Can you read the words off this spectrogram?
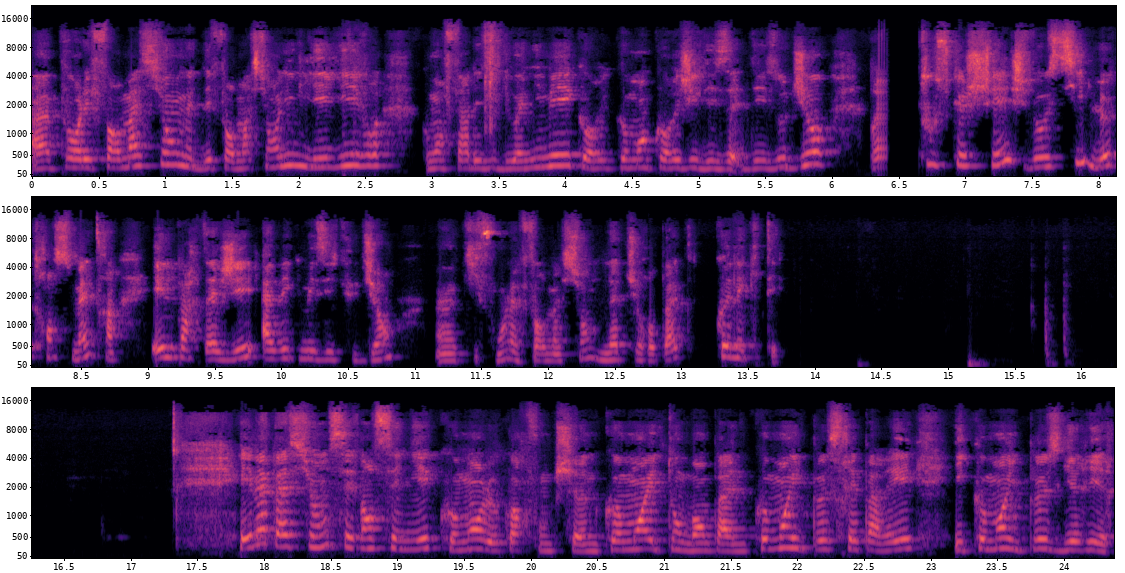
euh, pour les formations, mettre des formations en ligne, les livres, comment faire des vidéos animées, comment corriger des, des audios, bref, tout ce que je sais, je vais aussi le transmettre et le partager avec mes étudiants euh, qui font la formation naturopathe connectée. Et ma passion, c'est d'enseigner comment le corps fonctionne, comment il tombe en panne, comment il peut se réparer et comment il peut se guérir.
